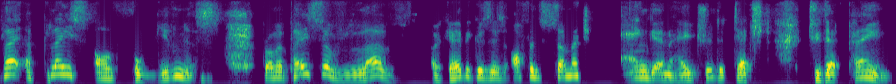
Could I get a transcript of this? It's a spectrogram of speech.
pla- a place of forgiveness, from a place of love, okay, because there's often so much anger and hatred attached to that pain.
